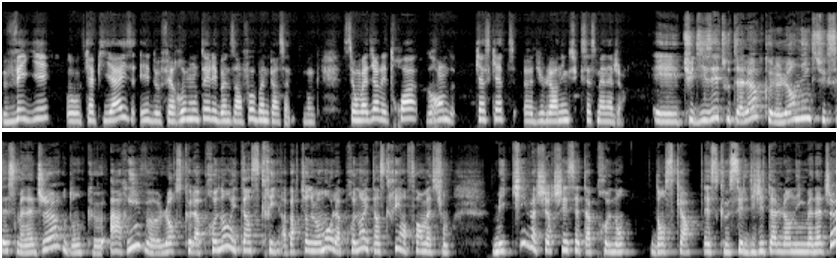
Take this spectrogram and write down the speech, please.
veiller aux KPIs et de faire remonter les bonnes infos aux bonnes personnes. Donc, c'est, on va dire, les trois grandes casquettes euh, du Learning Success Manager. Et tu disais tout à l'heure que le Learning Success Manager donc euh, arrive lorsque l'apprenant est inscrit, à partir du moment où l'apprenant est inscrit en formation. Mais qui va chercher cet apprenant dans ce cas? Est-ce que c'est le Digital Learning Manager?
